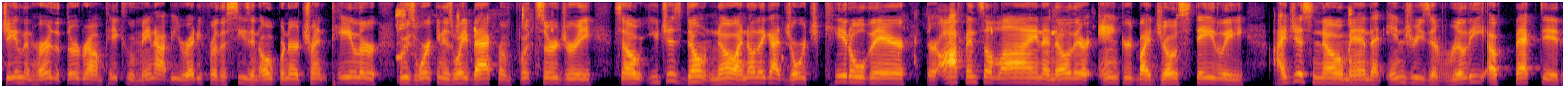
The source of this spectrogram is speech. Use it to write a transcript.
Jalen Hurd, the third round pick, who may not be ready for the season opener. Trent Taylor, who's working his way back from foot surgery. So you just don't know. I know they got George Kittle there, their offensive line. I know they're anchored by Joe Staley. I just know, man, that injuries have really affected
